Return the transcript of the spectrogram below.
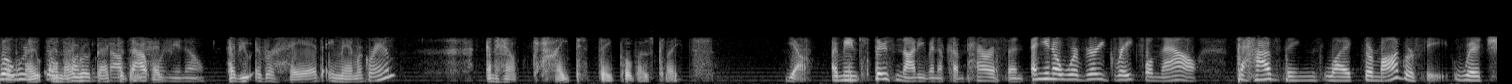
Well, And we're I- still and I talking wrote back to about them, that have- one, you know. Have you ever had a mammogram? And how tight they pull those plates? Yeah. I mean, there's not even a comparison. And you know, we're very grateful now to have things like thermography, which,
